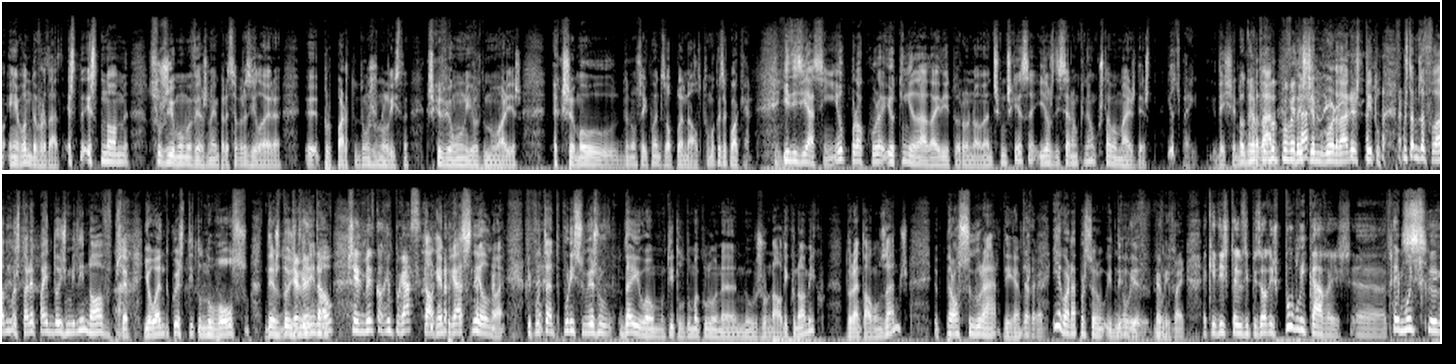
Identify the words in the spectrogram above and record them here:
em abono da verdade. Este, este nome surgiu-me uma vez na imprensa brasileira eh, por parte de um jornalista que escreveu um livro de memórias a que chamou de não sei quantos ao Planalto, uma coisa qualquer. E dizia assim: eu procura, eu tinha dado à editora o nome antes que me esqueça e eles disseram que não gostavam mais deste. Eu disse, deixa-me guardar, deixa guardar este título. Mas estamos a falar de uma história pai de 2009, percebe? E eu ando com este título no bolso desde 2009. Desde então, cheio de medo que alguém pegasse. Que alguém pegasse nele, não é? E, portanto, por isso mesmo dei-o a um título de uma coluna no Jornal Económico, durante alguns anos, para o segurar, digamos. Exatamente. E agora apareceu no, livro. No livro. Bem. Aqui diz que tem os episódios publicáveis. Uh, tem muitos Se... que,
